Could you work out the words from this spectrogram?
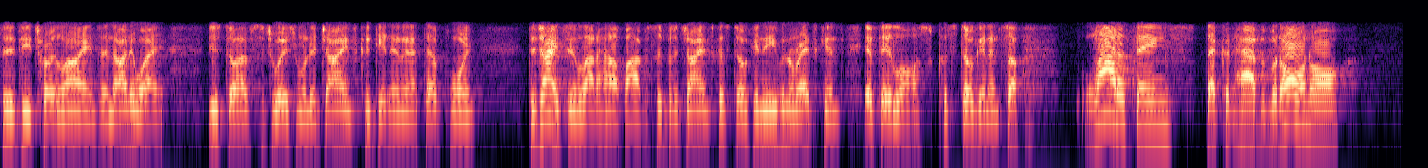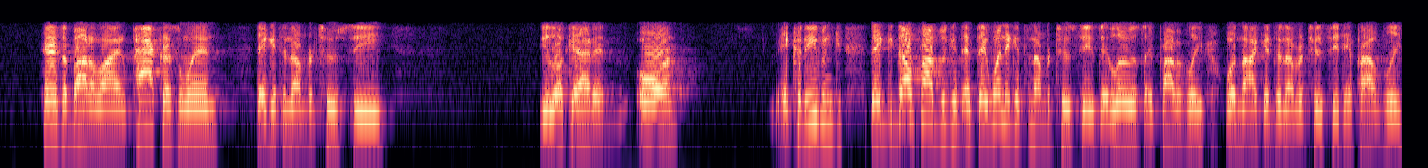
to the Detroit Lions. And anyway, you still have a situation where the Giants could get in at that point the Giants need a lot of help, obviously, but the Giants could still get in. Even the Redskins, if they lost, could still get in. So, a lot of things that could happen. But all in all, here's the bottom line: Packers win, they get the number two seed. You look at it, or it could even they they'll probably get if they win they get the number two seed. If they lose, they probably will not get the number two seed. They probably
